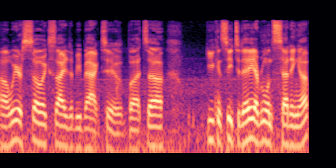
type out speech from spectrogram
Uh, we are so excited to be back too. But uh, you can see today everyone's setting up.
